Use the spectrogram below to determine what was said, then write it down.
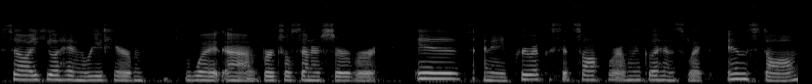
So I can go ahead and read here what uh, Virtual Center Server is and any prerequisite software. I'm going to go ahead and select Install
